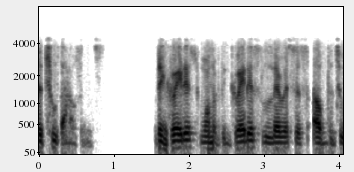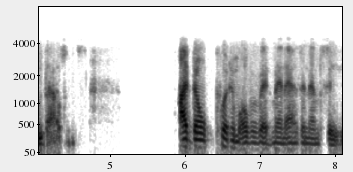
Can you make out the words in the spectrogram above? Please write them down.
the 2000s. The greatest, one of the greatest lyricists of the 2000s. I don't put him over Redman as an MC.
